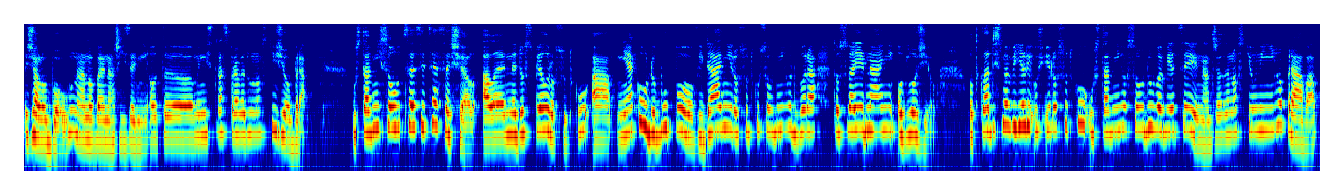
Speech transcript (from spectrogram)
žalobou na nové nařízení od ministra spravedlnosti Žobra. Ústavní soud se sice sešel, ale nedospěl rozsudku a nějakou dobu po vydání rozsudku soudního dvora to své jednání odložil. Odklady jsme viděli už i rozsudku ústavního soudu ve věci nadřazenosti unijního práva.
